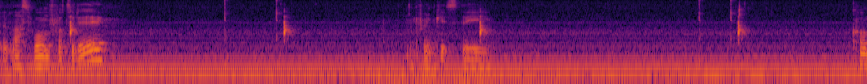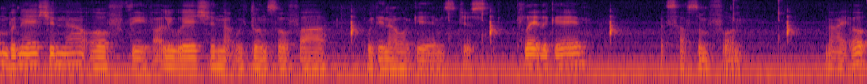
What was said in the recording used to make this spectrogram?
the last one for today. I think it's the combination now of the evaluation that we've done so far within our games. Just play the game, let's have some fun. Knight up.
